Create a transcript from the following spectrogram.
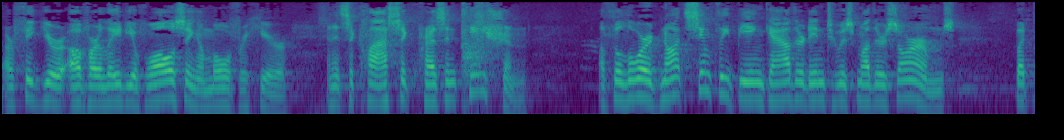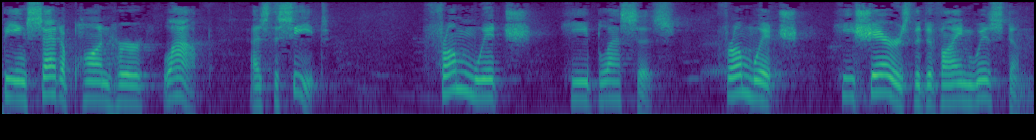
our figure of Our Lady of Walsingham over here, and it's a classic presentation of the Lord not simply being gathered into his mother's arms, but being set upon her lap as the seat, from which he blesses, from which he shares the divine wisdom.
